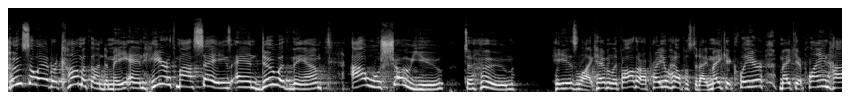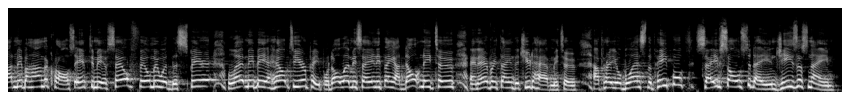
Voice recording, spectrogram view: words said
Whosoever cometh unto me and heareth my sayings and doeth them, I will show you to whom he is like. Heavenly Father, I pray you'll help us today. Make it clear, make it plain, hide me behind the cross, empty me of self, fill me with the Spirit, let me be a help to your people. Don't let me say anything I don't need to and everything that you'd have me to. I pray you'll bless the people, save souls today. In Jesus' name,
